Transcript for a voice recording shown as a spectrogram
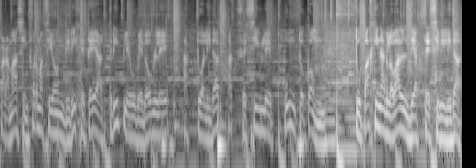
Para más información dirígete a www.actualidadaccesible.com, tu página global de accesibilidad.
